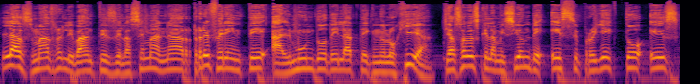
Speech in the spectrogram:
las más relevantes de la semana referente al mundo de la tecnología. Ya sabes que la misión de este proyecto es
